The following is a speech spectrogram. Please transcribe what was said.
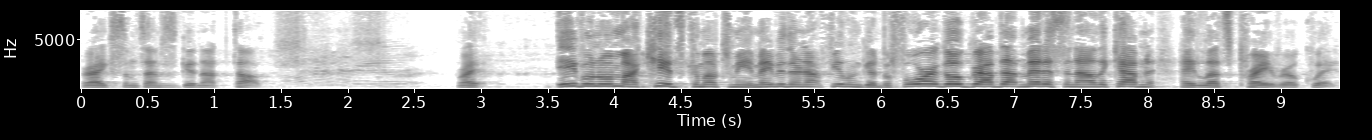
right? Sometimes it's good not to talk. Right? Even when my kids come up to me and maybe they're not feeling good, before I go grab that medicine out of the cabinet, hey, let's pray real quick.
